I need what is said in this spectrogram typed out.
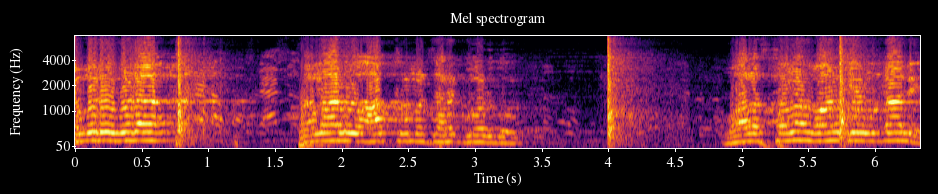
ఎవరు కూడా స్థలాలు ఆక్రమణ జరగకూడదు. వాళ్ళ స్థలం వాళ్ళకే ఉండాలి.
